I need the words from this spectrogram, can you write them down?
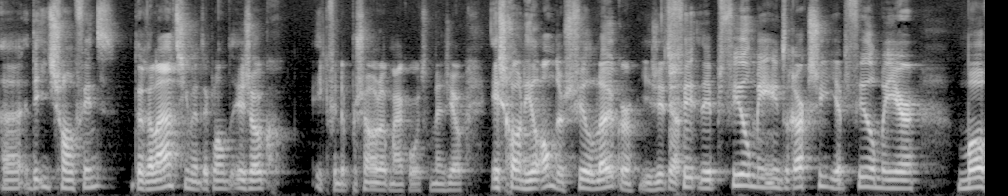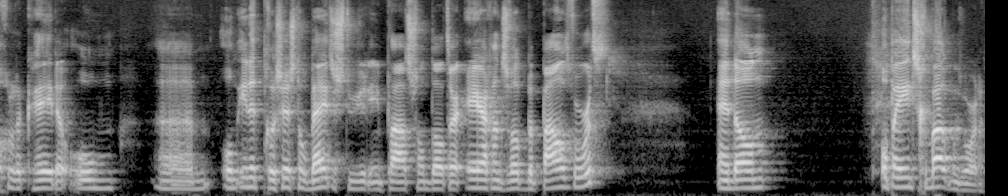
eh, er iets van vindt. De relatie met de klant is ook, ik vind het persoonlijk, maar ik hoor het van mensen ook, is gewoon heel anders, veel leuker. Je, zit Ja. ve- je hebt veel meer interactie, je hebt veel meer mogelijkheden om, ehm, om in het proces nog bij te sturen in plaats van dat er ergens wat bepaald wordt. En dan opeens gebouwd moet worden.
